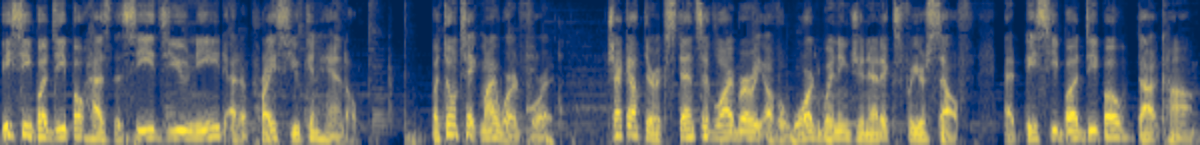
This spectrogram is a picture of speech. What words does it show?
BC Bud Depot has the seeds you need at a price you can handle. But don't take my word for it. Check out their extensive library of award winning genetics for yourself at bcbuddepot.com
